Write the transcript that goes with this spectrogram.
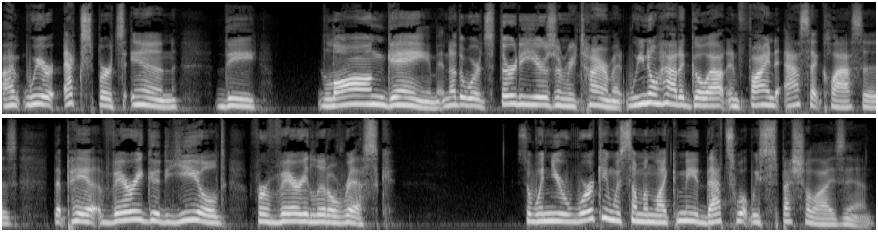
I'm, we are experts in the long game. In other words, 30 years in retirement. We know how to go out and find asset classes that pay a very good yield for very little risk. So when you're working with someone like me, that's what we specialize in.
